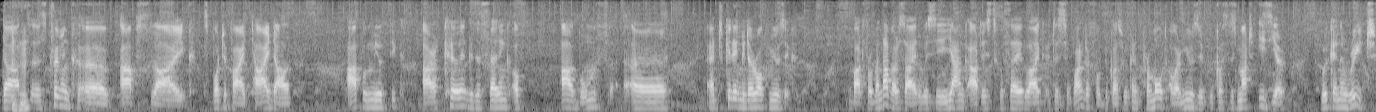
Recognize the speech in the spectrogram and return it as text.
that uh, streaming uh, apps like Spotify, Tidal, Apple Music are killing the selling of albums uh, and killing the rock music. But from another side, we see young artists who say like it is wonderful because we can promote our music because it is much easier. We can reach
